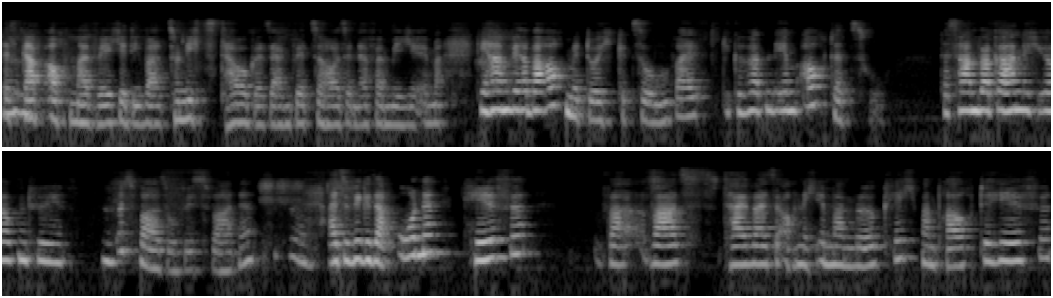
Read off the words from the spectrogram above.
Es mhm. gab auch mal welche, die waren zu nichts tauge, sagen wir zu Hause in der Familie immer. Die haben wir aber auch mit durchgezogen, weil die gehörten eben auch dazu. Das haben wir gar nicht irgendwie. Mhm. Es war so, wie es war. Ne? Also wie gesagt, ohne Hilfe war es teilweise auch nicht immer möglich. Man brauchte Hilfe.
